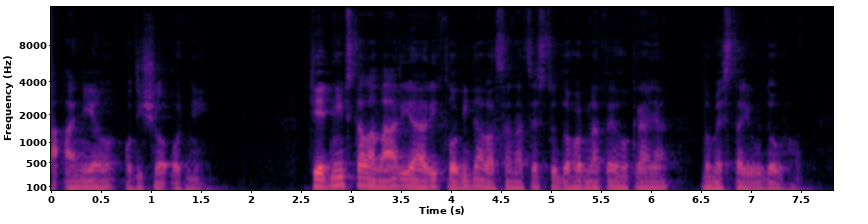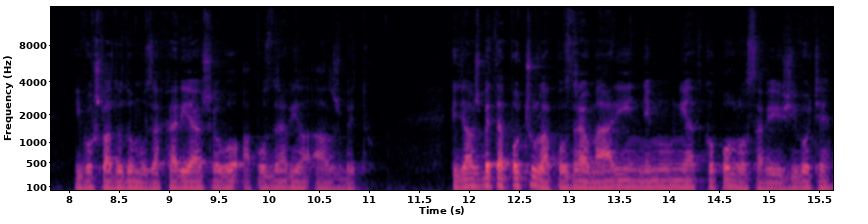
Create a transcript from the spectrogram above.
A aniel odišiel od nej. V tie dní vstala Mária a rýchlo vydala sa na cestu do hornatého kraja, do mesta Júdovho. I vošla do domu Zachariášovo a pozdravila Alžbetu. Keď Alžbeta počula pozdrav Márii, nemluvniatko pohlo sa v jej živote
